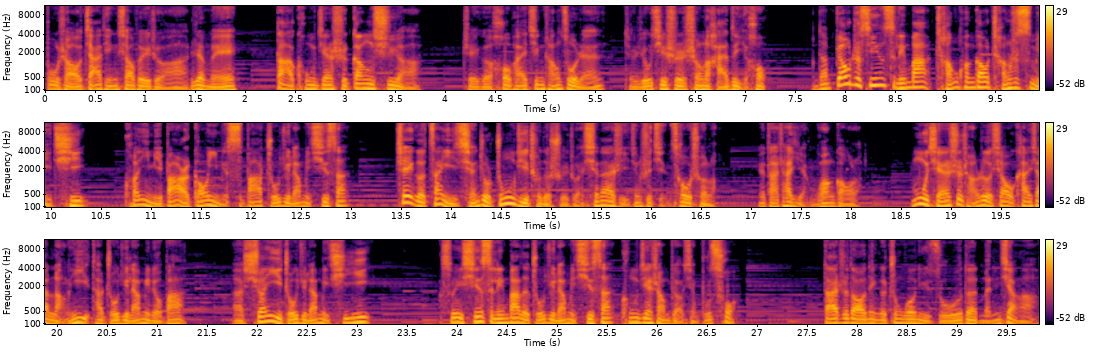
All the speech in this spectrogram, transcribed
不少家庭消费者啊认为大空间是刚需啊，这个后排经常坐人，就尤其是生了孩子以后。但标致新四零八长宽高长是四米七，宽一米八二，高一米四八，轴距两米七三。这个在以前就是中级车的水准，现在是已经是紧凑车了，因为大家眼光高了。目前市场热销，我看一下朗逸，它轴距两米六八，呃，轩逸轴距两米七一，所以新四零八的轴距两米七三，空间上表现不错。大家知道那个中国女足的门将啊，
